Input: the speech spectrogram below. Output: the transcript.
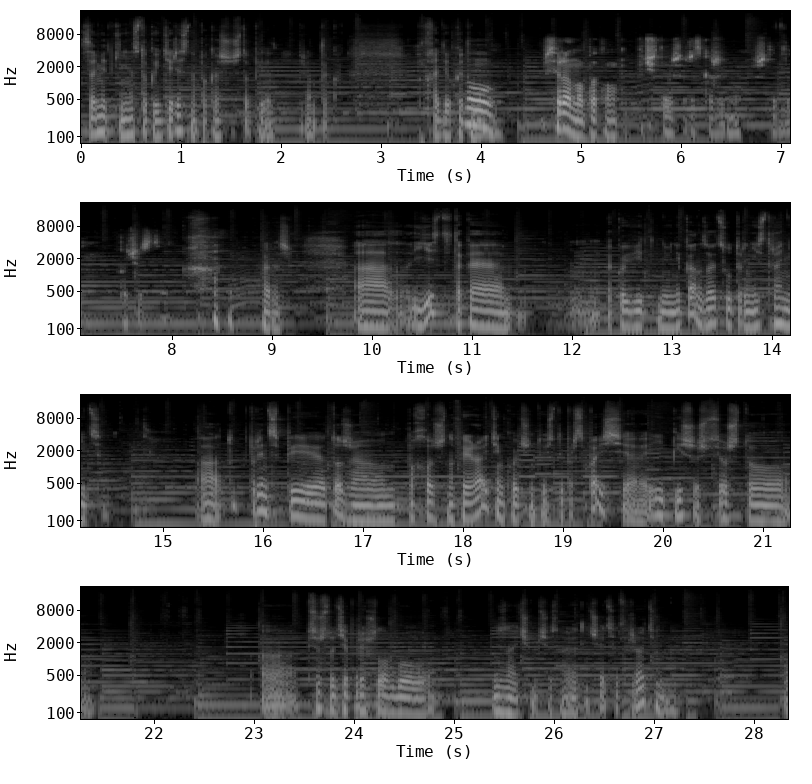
заметки не настолько интересны пока что, чтобы я прям так подходил к этому. Ну, все равно потом, как почитаешь, расскажи мне, что ты почувствовал. Хорошо. А, есть такая, такой вид дневника, называется «Утренние страницы». А тут, в принципе, тоже он похож на фрирайтинг очень, то есть ты просыпаешься и пишешь все, что а, все, что тебе пришло в голову. Не знаю, чем, честно говоря, отличается от фрирайтинга. А,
